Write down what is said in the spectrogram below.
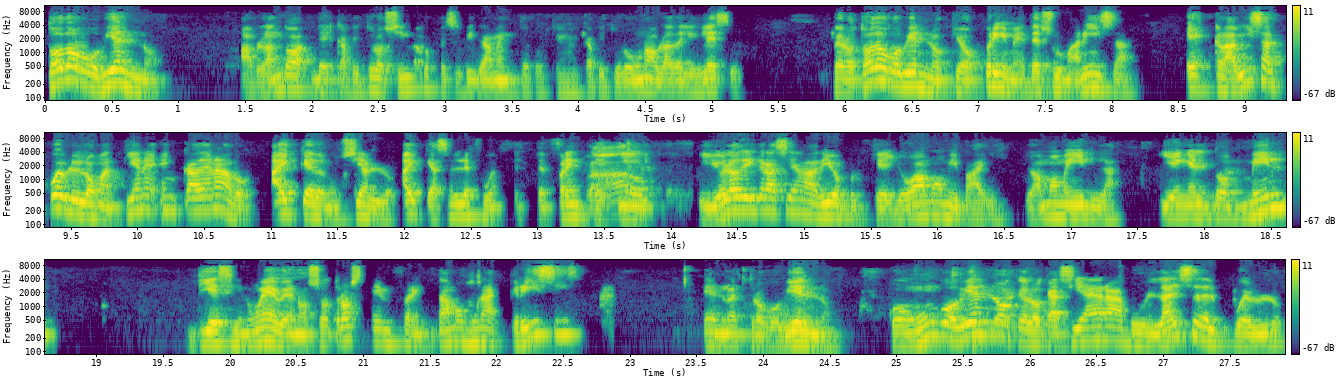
todo gobierno, hablando del capítulo 5 específicamente, porque en el capítulo 1 habla de la iglesia, pero todo gobierno que oprime, deshumaniza, esclaviza al pueblo y lo mantiene encadenado, hay que denunciarlo, hay que hacerle este, frente. Y, yo le doy gracias a Dios porque yo amo mi país, yo amo mi isla. Y en el 2019 nosotros enfrentamos una crisis en nuestro gobierno con un gobierno que lo que hacía era burlarse del pueblo,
